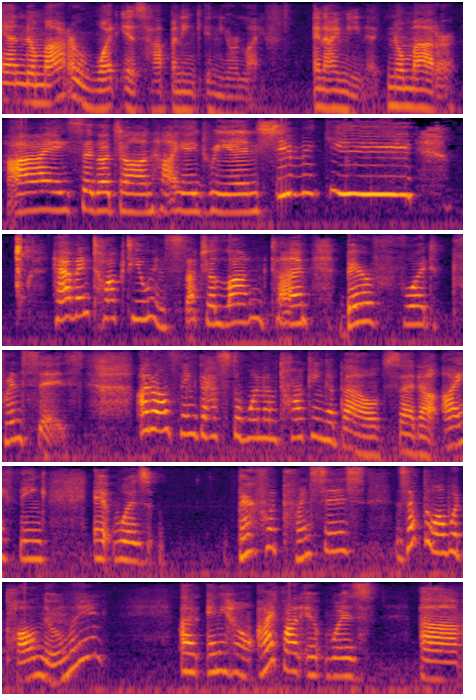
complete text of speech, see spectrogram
And no matter what is happening in your life, and I mean it, no matter. Hi, Sega John. Hi, Adrian. Shimiki. Haven't talked to you in such a long time. Barefoot Princess. I don't think that's the one I'm talking about, Seda. I think it was Barefoot Princess. Is that the one with Paul Newman? Uh, anyhow, I thought it was, uh,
